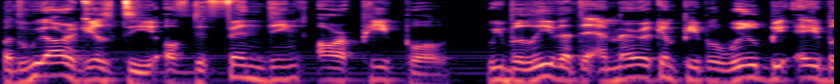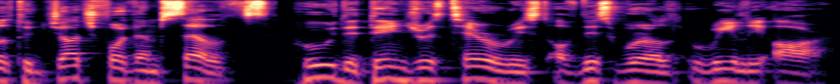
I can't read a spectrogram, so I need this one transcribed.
but we are guilty of defending our people. We believe that the American people will be able to judge for themselves who the dangerous terrorists of this world really are.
